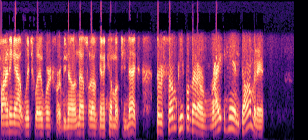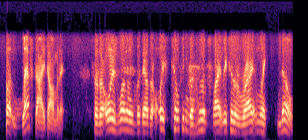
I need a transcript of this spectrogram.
finding out which way works for him. You know, and that's what I was going to come up to next. There are some people that are right hand dominant, but left eye dominant. So they're always wondering, but now they're always tilting their head slightly to the right. I'm like, no,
